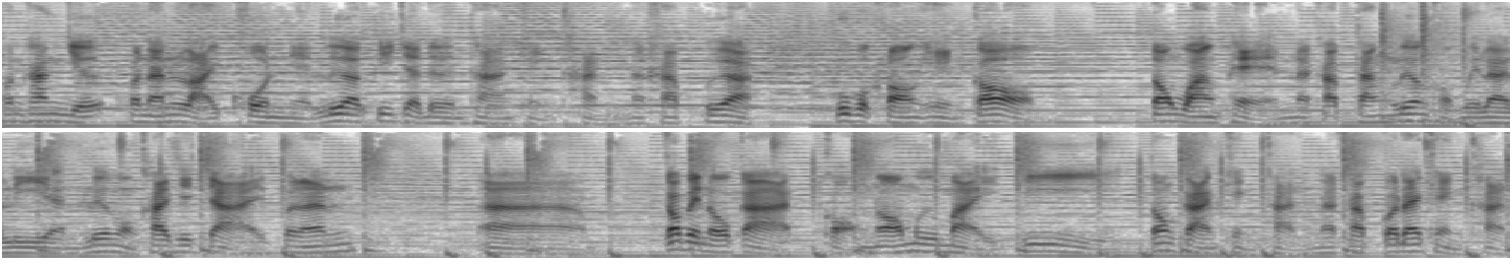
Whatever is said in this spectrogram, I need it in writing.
ค่อนข้างเยอะ เพราะนั้นหลายคนเนี่ยเลือกที่จะเดินทางแข่งขันนะครับ เพื่อผู้ปกครองเองก็ต้องวางแผนนะครับ ทั้งเรื่องของเวลาเรียนเรื่องของค่าใช้จ่าย เพราะนั้นก็เป็นโอกาสของน้องมือใหม่ที่ต้องการแข่งขันนะครับ ก็ได้แข่งขัน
